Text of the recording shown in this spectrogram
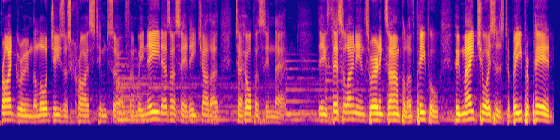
bridegroom, the Lord Jesus Christ Himself. And we need, as I said, each other to help us in that. The Thessalonians were an example of people who made choices to be prepared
